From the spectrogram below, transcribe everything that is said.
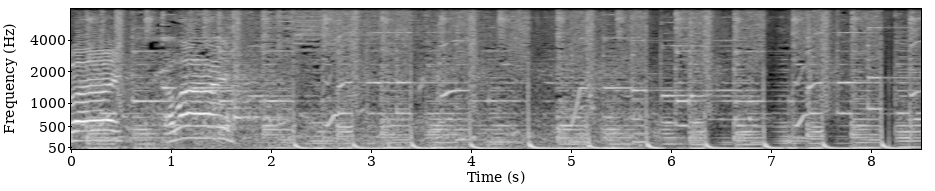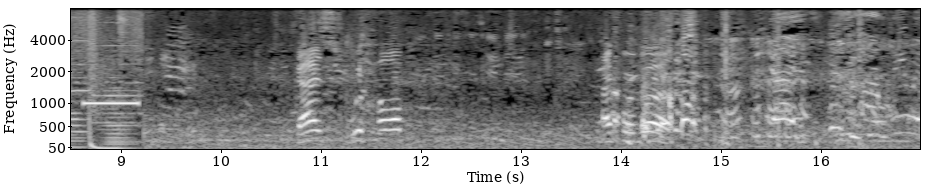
Bye bye. Guys, we hope I forgot. Guys, uh, we are leaving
